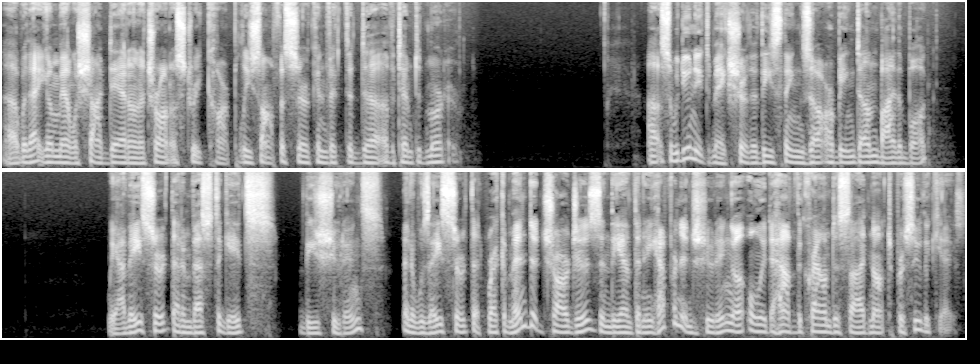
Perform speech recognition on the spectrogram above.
uh, where that young man was shot dead on a Toronto streetcar, police officer convicted uh, of attempted murder. Uh, so we do need to make sure that these things are being done by the book. We have ASIRT that investigates these shootings. And it was ASIRT that recommended charges in the Anthony Heffernan shooting, uh, only to have the Crown decide not to pursue the case.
